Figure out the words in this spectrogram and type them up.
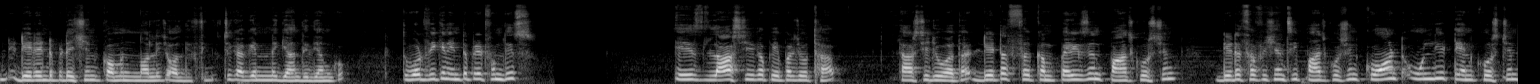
Data interpretation common knowledge all this things ठीक है अगेन ने ज्ञान दे दिया हमको. तो what we can interpret from this is last year का पेपर जो था लास्ट ईयर जो हुआ था डेटा कंपेरिजन पाँच क्वेश्चन डेटा सफिशियंसी पाँच question quant only ten question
